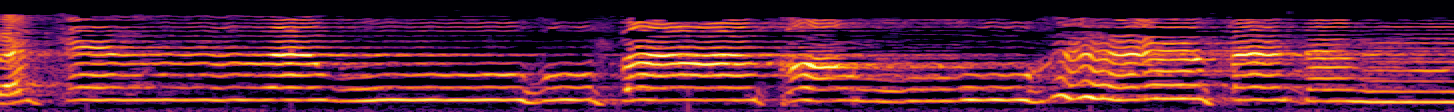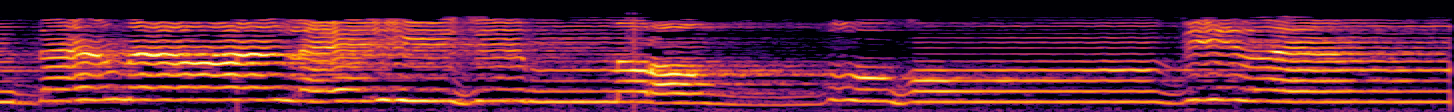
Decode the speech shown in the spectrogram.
فكذبوه فعقروها فدمدم عليهم ربهم بذنبهم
